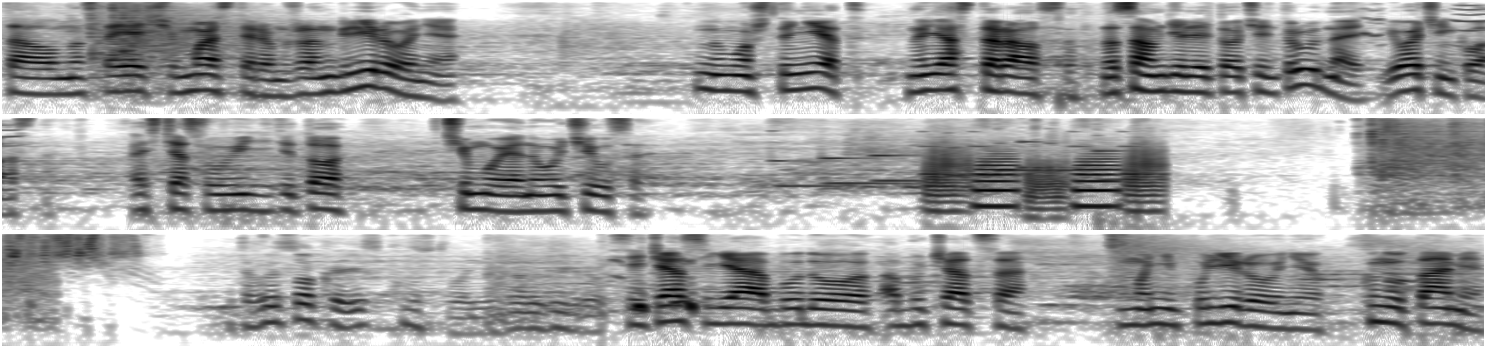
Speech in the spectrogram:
Стал настоящим мастером жонглирования. Ну, может и нет, но я старался. На самом деле это очень трудно и очень классно. А сейчас вы увидите то, чему я научился. Это высокое искусство, не жонглировать. Сейчас я буду обучаться манипулированию кнутами.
